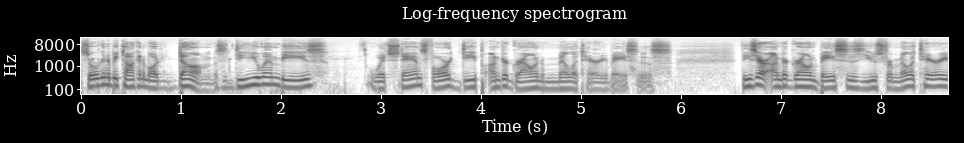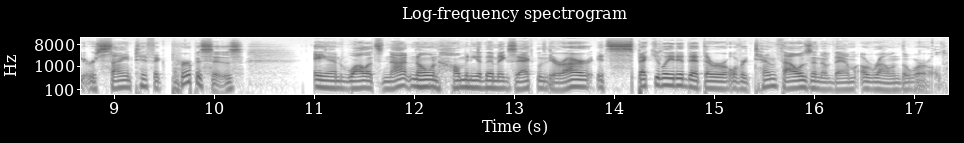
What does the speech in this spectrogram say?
So we're going to be talking about DUMBs, D-U-M-Bs, which stands for Deep Underground Military Bases. These are underground bases used for military or scientific purposes. And while it's not known how many of them exactly there are, it's speculated that there are over 10,000 of them around the world.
